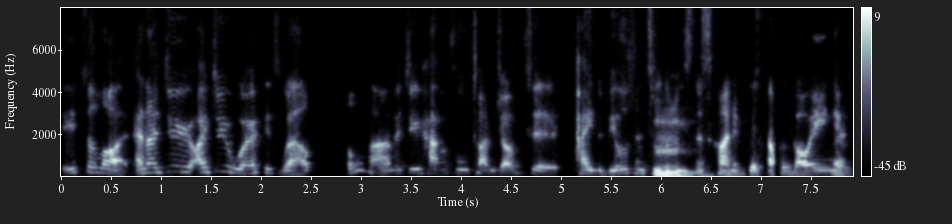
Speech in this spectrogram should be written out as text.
it's a lot, and I do I do work as well. Um, I do have a full time job to pay the bills until Mhm. the business kind of gets up and going. And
